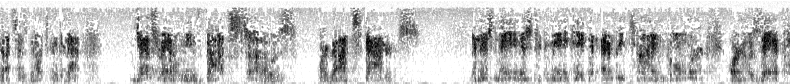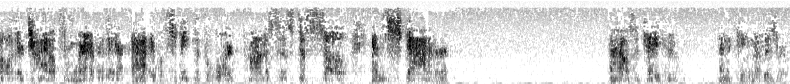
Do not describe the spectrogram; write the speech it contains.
God says, no, it's going to be that. Jezreel means God sows or God scatters. And this name is to communicate that every time Gomer or Hosea call their child from wherever they are at, it will speak that the Lord promises to sow and scatter the house of Jehu and the kingdom of Israel.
